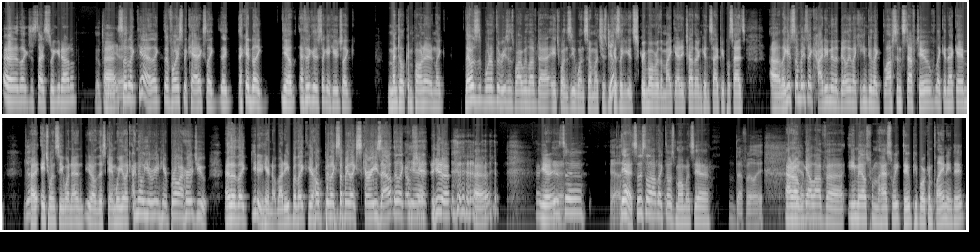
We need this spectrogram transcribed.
uh, like just starts swinging at him. Uh, so like yeah, like the voice mechanics, like they that could like you know I think there's like a huge like mental component and like that was one of the reasons why we loved uh, H1Z1 so much is Yep. because like you could scream over the mic at each other and get inside people's heads. Uh, like if somebody's like hiding in the building, like you can do like bluffs and stuff too, like in that game. Uh, H1Z1 and you know this game where you're like, I know you're in here, bro. I heard you, and then like you didn't hear nobody, but like you're hoping like somebody like scurries out. They're like, oh Yeah. shit, you know, uh, yeah, it's uh, yeah, yeah. So there's a lot of like those moments. Yeah, definitely. I don't know. Yeah, we got man. a lot of uh, emails from last week, dude. People were complaining, dude.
